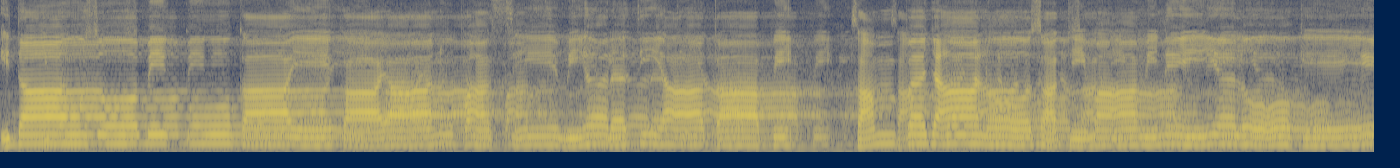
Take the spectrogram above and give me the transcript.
ඉදාවුසෝ බික්කු කායේ කායානුපස්සේ විහරති ආතාපි. සම්පජානෝ සතිමා විනෙය්‍ය ලෝකේ.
